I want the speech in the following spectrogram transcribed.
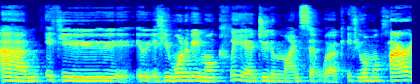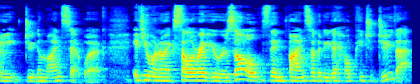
Um, if you if you want to be more clear, do the mindset work. If you want more clarity, do the mindset work. If you want to accelerate your results, then find somebody to help you to do that.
